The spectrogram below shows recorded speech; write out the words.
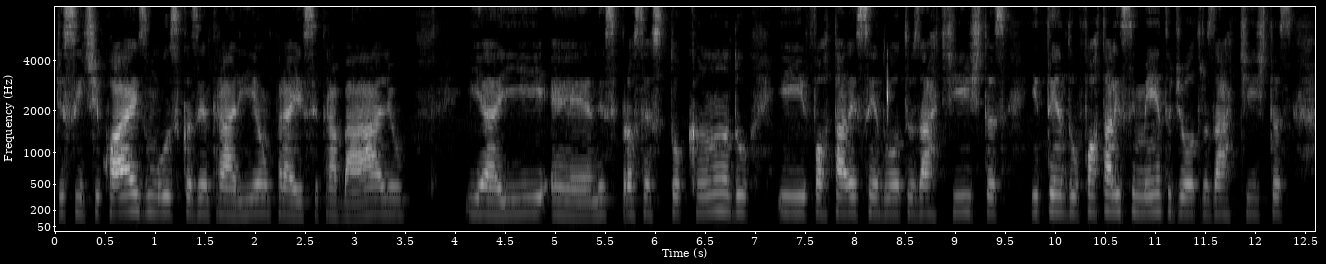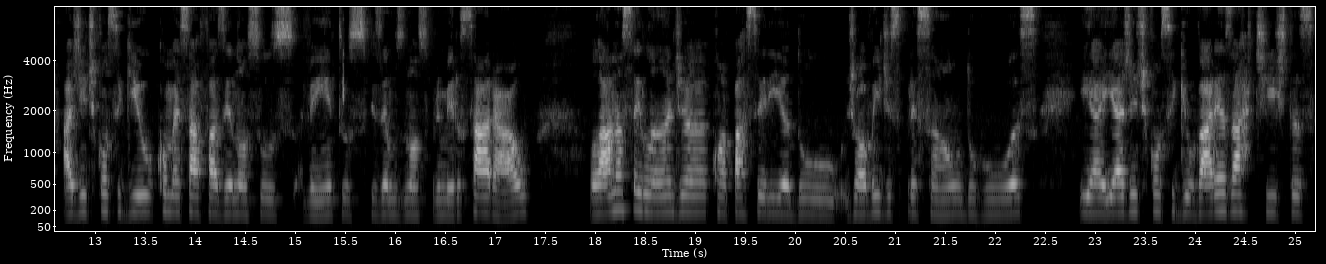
de sentir quais músicas entrariam para esse trabalho. E aí, é, nesse processo, tocando e fortalecendo outros artistas e tendo fortalecimento de outros artistas, a gente conseguiu começar a fazer nossos eventos. Fizemos nosso primeiro sarau lá na Ceilândia com a parceria do Jovem de Expressão, do Ruas. E aí a gente conseguiu várias artistas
